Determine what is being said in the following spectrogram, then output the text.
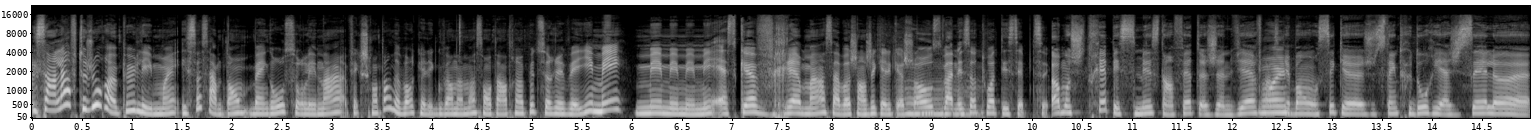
il s'en lave toujours un peu les mains et ça, ça me tombe bien gros sur les nerfs. Fait que je suis contente de voir que les gouvernements sont en train un peu de se réveiller. Mais, mais, mais, mais, mais, est-ce que vraiment ça va changer quelque chose? Vanessa, toi, t'es sceptique. Ah, moi, je suis très pessimiste, en fait, Geneviève, parce Ouais. que, bon, on sait que Justin Trudeau réagissait là, euh,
